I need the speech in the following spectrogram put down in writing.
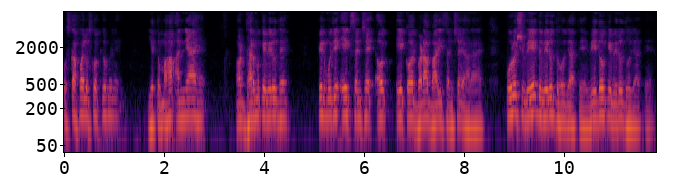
उसका फल उसको क्यों मिले? ये तो महा अन्याय है और धर्म के विरुद्ध है। फिर मुझे एक संशय और एक और बड़ा भारी संशय आ रहा है। पुरुष वेद विरुद्ध हो जाते हैं, वेदों के विरुद्ध हो जाते हैं।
